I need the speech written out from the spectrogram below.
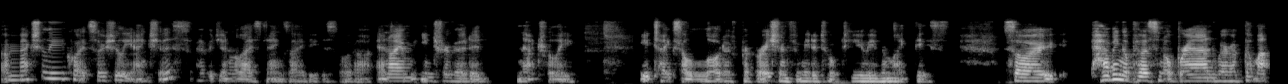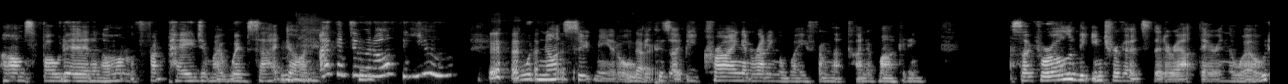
I'm actually quite socially anxious. I have a generalized anxiety disorder and I'm introverted naturally. It takes a lot of preparation for me to talk to you, even like this. So, having a personal brand where I've got my arms folded and I'm on the front page of my website going, I can do it all for you would not suit me at all no. because I'd be crying and running away from that kind of marketing. So, for all of the introverts that are out there in the world,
